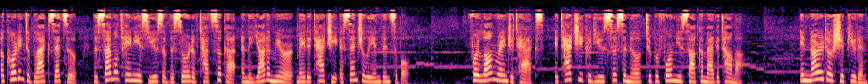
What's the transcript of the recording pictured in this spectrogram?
According to Black Zetsu, the simultaneous use of the sword of Totsuka and the Yata Mirror made Itachi essentially invincible. For long-range attacks, Itachi could use Susanoo to perform Yasaka Magatama. In Naruto Shippuden,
